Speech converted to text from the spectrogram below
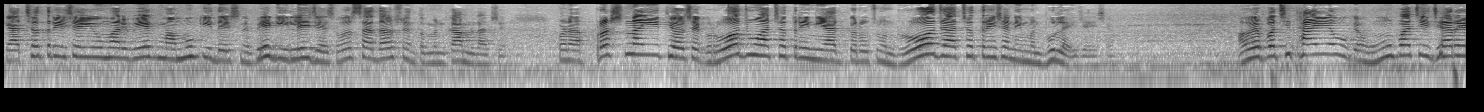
કે આ છત્રી છે એ હું મારી વેગમાં મૂકી દઈશ ને ભેગી લઈ જઈશ. વરસાદ આવશે ને તો મને કામ લાગશે. પણ પ્રશ્ન એ થયો છે કે રોજ હું આ છત્રીને યાદ કરું છું રોજ આ છત્રી છે ને એ મને ભૂલાઈ જાય છે. હવે પછી થાય એવું કે હું પાછી જ્યારે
